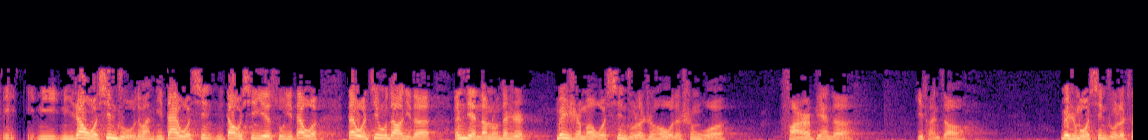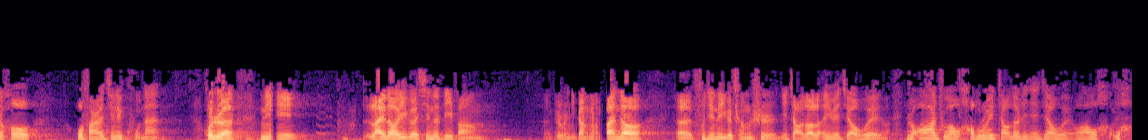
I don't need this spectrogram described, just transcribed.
你你你你让我信主对吧？你带我信，你带我信耶稣，你带我带我进入到你的恩典当中。但是为什么我信主了之后，我的生活反而变得一团糟？为什么我信主了之后，我反而经历苦难？或者你？来到一个新的地方，比如说你刚刚搬到呃附近的一个城市，你找到了恩约教会，你说啊主啊，我好不容易找到这间教会，哇，我我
